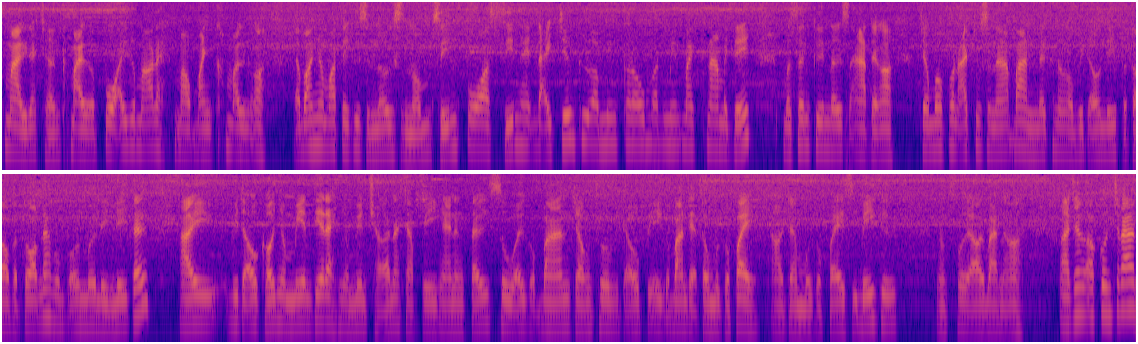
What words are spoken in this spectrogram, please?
ខ្មៅដែរច្រើនខ្មៅពណ៌អីក៏មកដែរមកបាញ់ខ្មៅទាំងអស់តែរបស់ខ្ញុំអត់ទេគឺសនៅសនំស៊ីនពណ៌ស៊ីនហើយដៃជើងគឺអត់មានក្រមអត់មានបាច់ខ្នាមអីទេម៉ាស៊ីនគឺនៅស្អាតទាំងអស់អញ្ចឹងបងប្អូនអាចទស្សនាបាននៅក្នុងវីដេអូនេះបន្តបន្តណាបងប្អូនមើលលីលីទៅហើយវីដេអូក្រោយខ្ញុំមានទៀតដែរខ្ញុំមានច្រើនណាចាប់ពីថ្ងៃហ្នឹងទៅសួរអីក៏បានចង់ធ្វើវីដេអូពីអីក៏បានតាក់ទងមួយកាហ្វេឲ្យតែមួយកាហ្វេ CB គឺ នឹងធ្វើឲ្យបានទាំងអស់បាទអញ្ចឹងអរគុណច្រើន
